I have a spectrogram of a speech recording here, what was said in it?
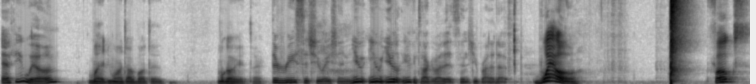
if you will. What you want to talk about? The well, go ahead. Sorry. The Reese situation. You you you you can talk about it since you brought it up. Well, folks,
